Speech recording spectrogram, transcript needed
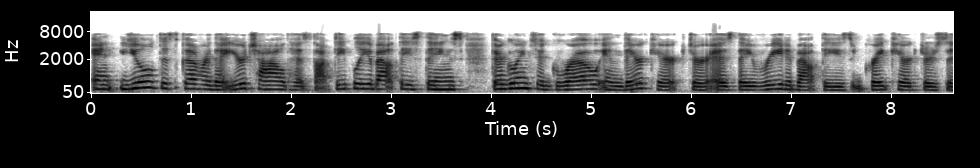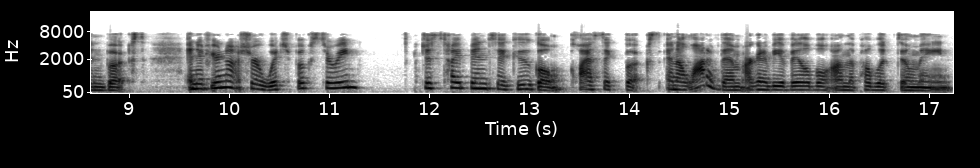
And you'll discover that your child has thought deeply about these things. They're going to grow in their character as they read about these great characters in books. And if you're not sure which books to read, just type into Google classic books, and a lot of them are going to be available on the public domain.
